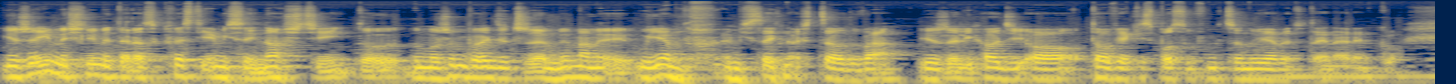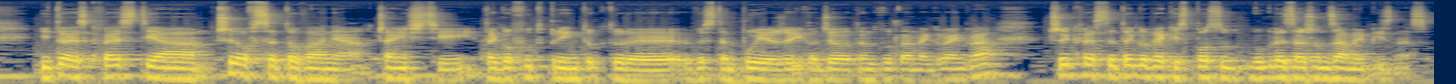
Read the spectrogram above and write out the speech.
Jeżeli myślimy teraz o kwestii emisyjności, to, to, możemy powiedzieć, że my mamy ujemną emisyjność CO2, jeżeli chodzi o to, w jaki sposób funkcjonujemy tutaj na rynku. I to jest kwestia czy offsetowania części tego footprintu, który występuje, jeżeli chodzi o ten dwutlenek węgla, czy kwestia tego, w jaki sposób w ogóle zarządzamy biznesem.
